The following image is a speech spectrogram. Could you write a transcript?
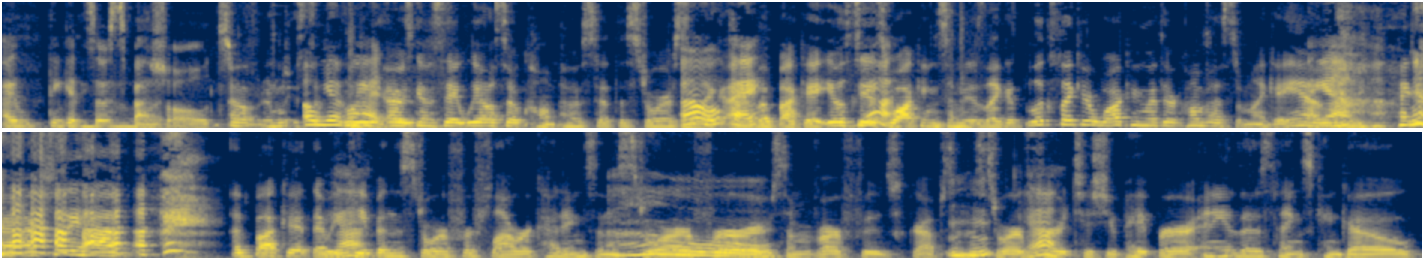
I think it's so special. to- Oh, we- Oh, yeah, we-. I was going to say we also compost at the store. So Oh, like I have a bucket. You'll see Yeah. us walking. Somebody's like, "It looks like you're walking with your compost." I'm like, "I am." I am. like, I actually have a bucket that we Yeah. keep in the store for flower cuttings in the store, for Oh. Mm-hmm. some of our food scraps in the store, yeah. for tissue paper. Any of those things can go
